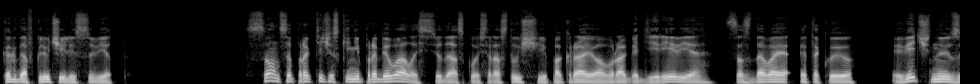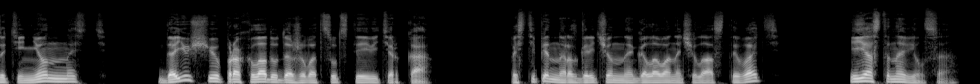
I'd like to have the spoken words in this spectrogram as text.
когда включили свет. Солнце практически не пробивалось сюда сквозь растущие по краю оврага деревья, создавая этакую вечную затененность, дающую прохладу даже в отсутствие ветерка. Постепенно разгоряченная голова начала остывать, и я остановился.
